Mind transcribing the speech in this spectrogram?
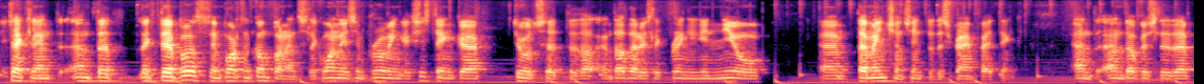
Exactly, and and the, like they're both important components. Like one is improving existing uh, tool set, and the other is like bringing in new um, dimensions into this crime fighting, and and obviously the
